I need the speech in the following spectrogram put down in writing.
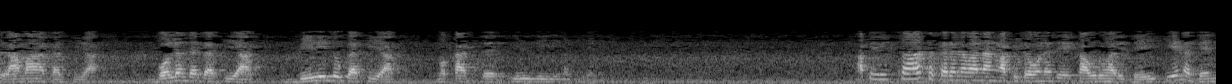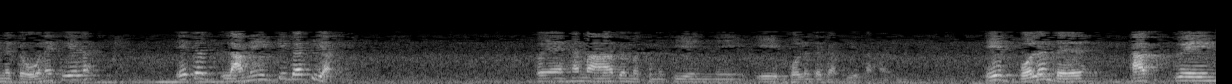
ළමා ගතියක් බොළඳ ගතියක් බිලිදු ගතියක් මොකද්ද ඉල්ලීම කියන්නේ අපි විශ්වාස කරනවා නම් අපිට ඕන දේ කවුරු හරි දෙයි කියලා දෙන්නට ඕන කියලා. ඒක ළමේගේ ගතියක්. ඔය හැම ආගමකම තියෙන්නේ ඒ බොළඳ ගතිය තමයි. ඒ බොළඳ තත්වයෙන්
